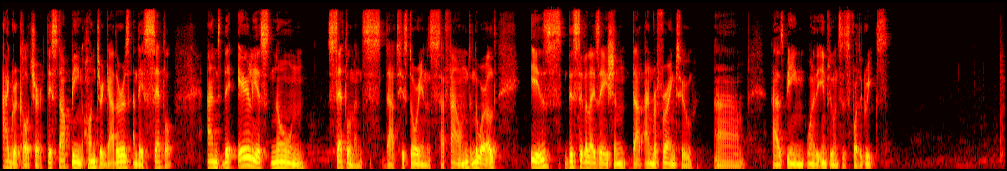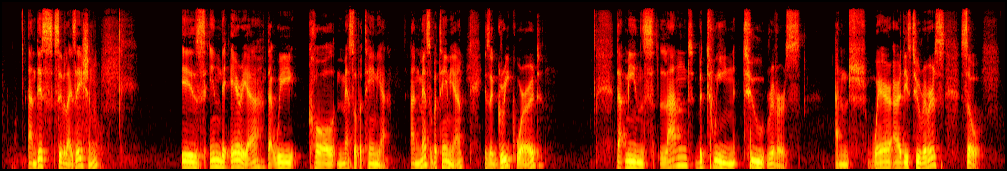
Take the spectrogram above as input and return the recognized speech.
agriculture. They stopped being hunter gatherers and they settle. And the earliest known settlements that historians have found in the world is this civilization that I'm referring to um, as being one of the influences for the Greeks. And this civilization is in the area that we call Mesopotamia. And Mesopotamia is a Greek word that means land between two rivers. and where are these two rivers? So,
